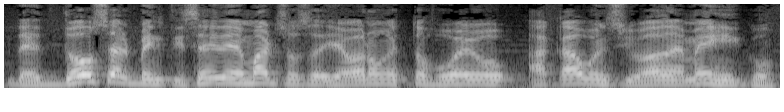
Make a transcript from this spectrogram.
del 12 al 26 de marzo se llevaron estos Juegos a cabo en Ciudad de México.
